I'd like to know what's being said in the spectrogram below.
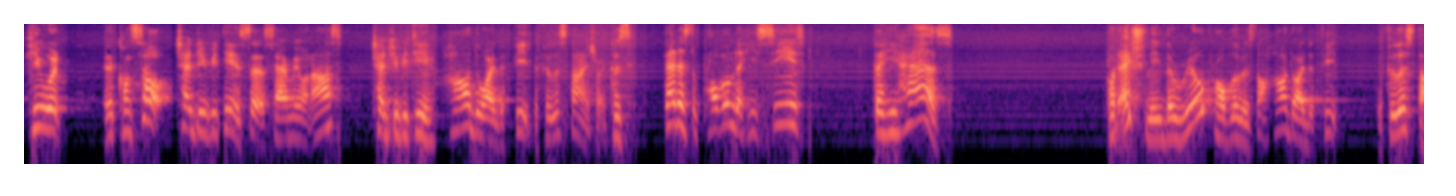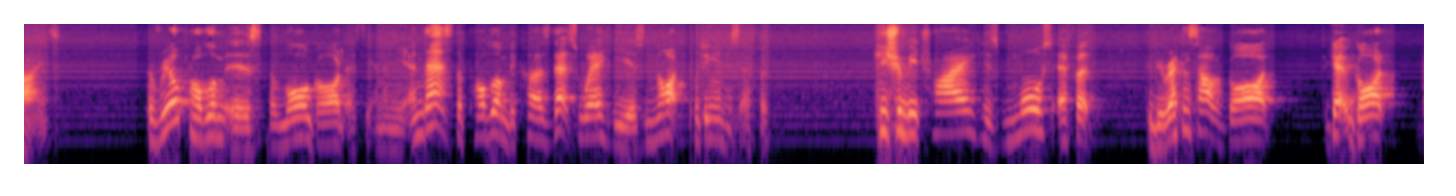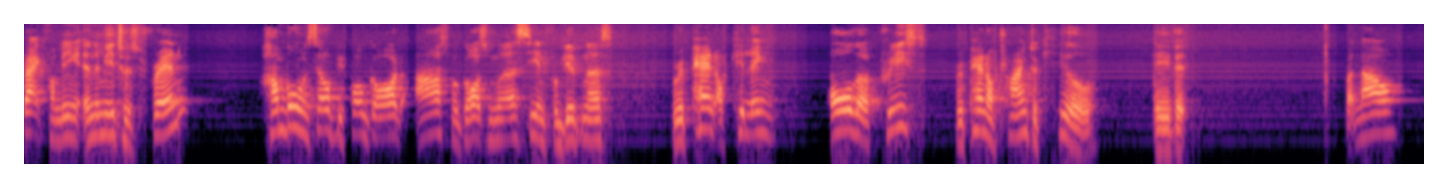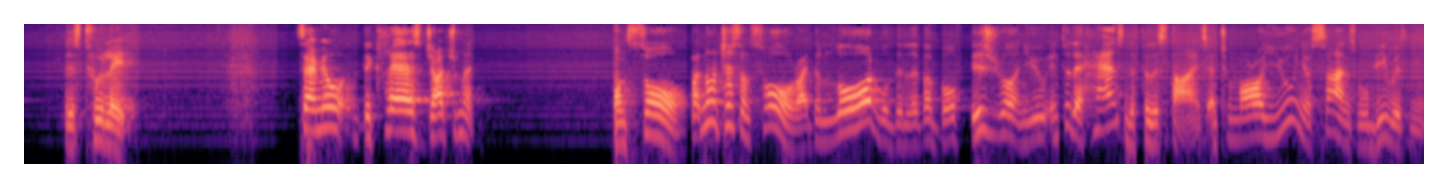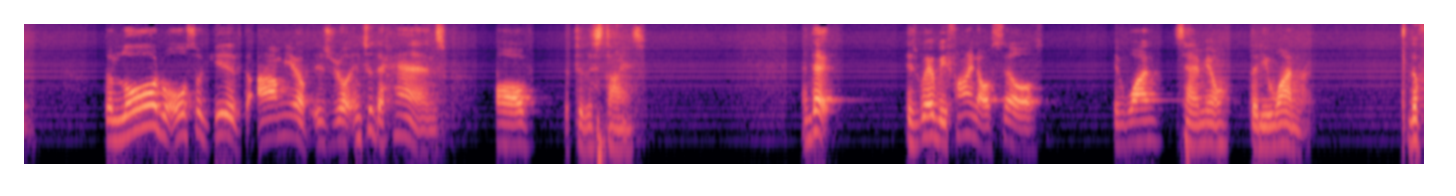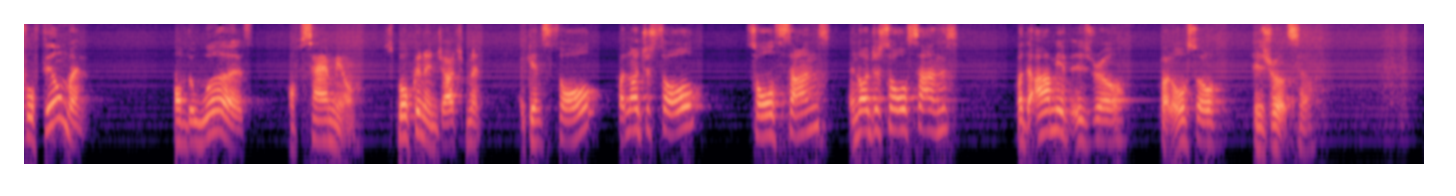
he would uh, consult ChatGPT instead of Samuel and ask ChatGPT, how do I defeat the Philistines, right? Because that is the problem that he sees that he has. But actually, the real problem is not how do I defeat the Philistines. The real problem is the Lord God as the enemy. And that's the problem because that's where he is not putting in his effort. He should be trying his most effort to be reconciled with God, to get God back from being an enemy to his friend, humble himself before God, ask for God's mercy and forgiveness, repent of killing all the priests, repent of trying to kill David. But now it is too late. Samuel declares judgment on Saul, but not just on Saul, right? The Lord will deliver both Israel and you into the hands of the Philistines, and tomorrow you and your sons will be with me. The Lord will also give the army of Israel into the hands of the Philistines. And that is where we find ourselves in 1 Samuel 31. The fulfillment of the words of Samuel spoken in judgment against Saul, but not just Saul, Saul's sons, and not just Saul's sons, but the army of Israel, but also Israel itself.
